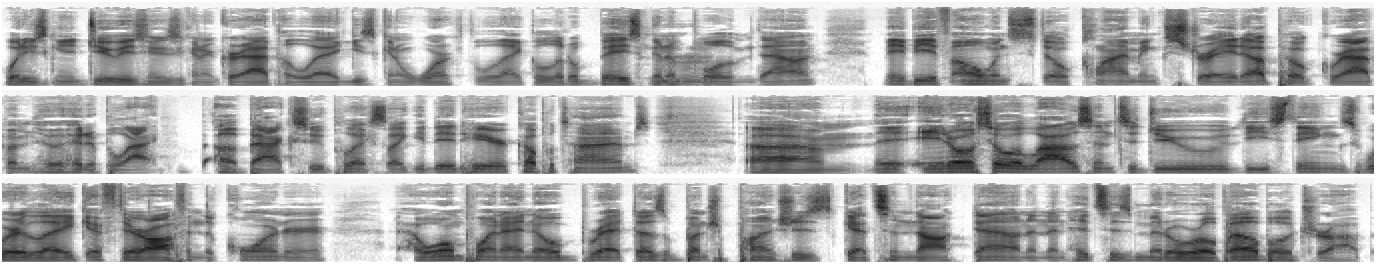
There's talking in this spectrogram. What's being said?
what he's going to do is he's going to grab the leg. He's going to work the leg a little bit. He's going to Mhm. pull him down. Maybe if Owen's still climbing straight up, he'll grab him. He'll hit a black a back suplex like he did here a couple times. Um, it, it also allows him to do these things where, like, if they're off in the corner, at one point I know Bret does a bunch of punches, gets him knocked down, and then hits his middle rope elbow drop.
